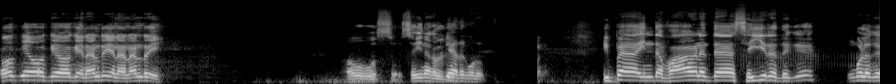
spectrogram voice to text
ஓகே ஓகே ஓகே. நன்றி அண்ணா நன்றி. ஓ கொடு. இப்போ இந்த வாகனத்தை செய்யறதுக்கு உங்களுக்கு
